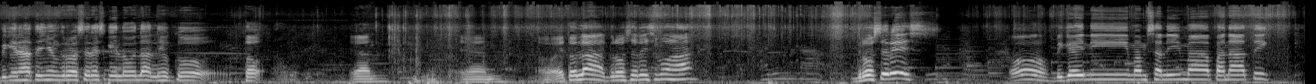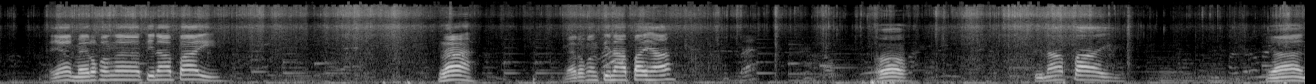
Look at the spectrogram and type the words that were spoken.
bigyan natin yung groceries kay Lola. Lihog ko to. Yan. Yan. Oh, ito la, groceries mo ha. Groceries. Oh, bigay ni Ma'am Salima Panatik. Ayan, meron kang ah, tinapay. La. Meron kang tinapay ha? Oh. Tinapay. Yan.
